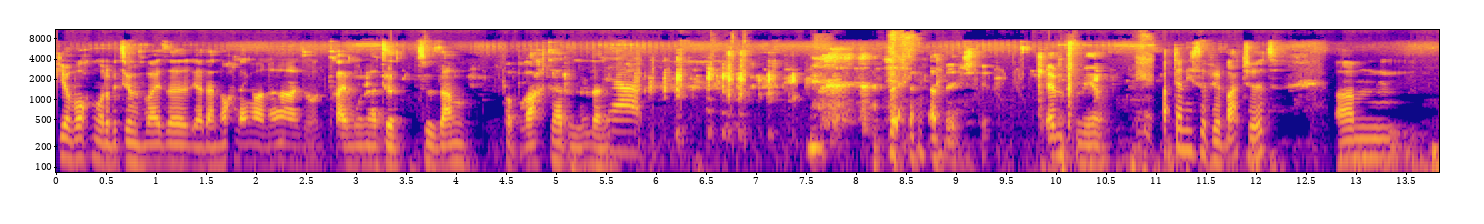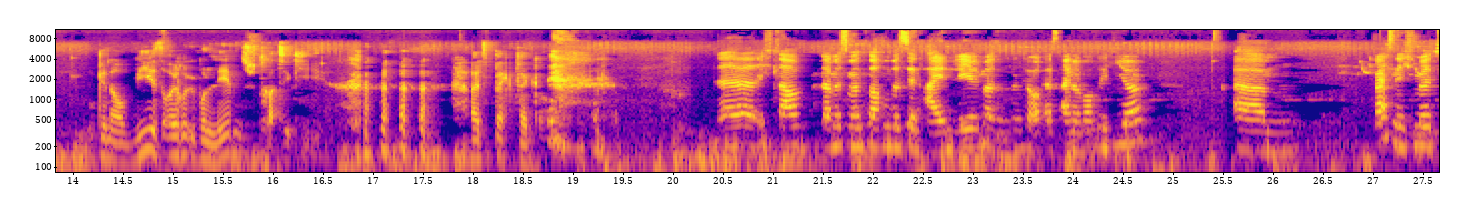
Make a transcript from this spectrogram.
vier Wochen oder beziehungsweise ja dann noch länger, ne? also drei Monate zusammen verbracht hat, ne? dann Ja, kämpfen wir. Habt ihr nicht so viel Budget? Ähm, genau, wie ist eure Überlebensstrategie als Backpacker? äh, ich glaube, da müssen wir uns noch ein bisschen einleben. Also sind wir auch erst eine Woche hier. Ähm, ich weiß nicht, mit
